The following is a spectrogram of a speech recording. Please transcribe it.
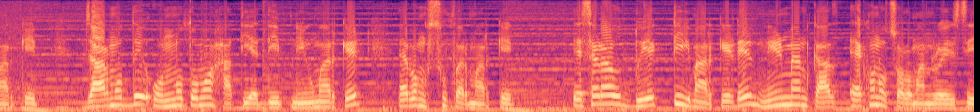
মার্কেট, যার মধ্যে অন্যতম হাতিয়া দ্বীপ নিউ মার্কেট এবং সুপার মার্কেট। এছাড়াও দু একটি মার্কেটের নির্মাণ কাজ এখনও চলমান রয়েছে।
